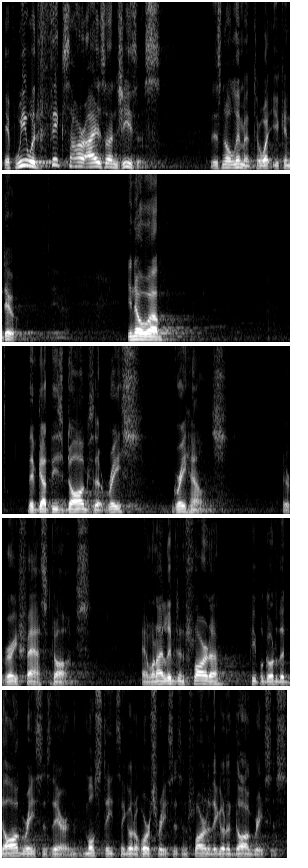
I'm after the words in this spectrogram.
If we would fix our eyes on Jesus, there's no limit to what you can do. You know, uh, they've got these dogs that race greyhounds. They're very fast dogs. And when I lived in Florida, people go to the dog races there. In most states, they go to horse races. In Florida, they go to dog races.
